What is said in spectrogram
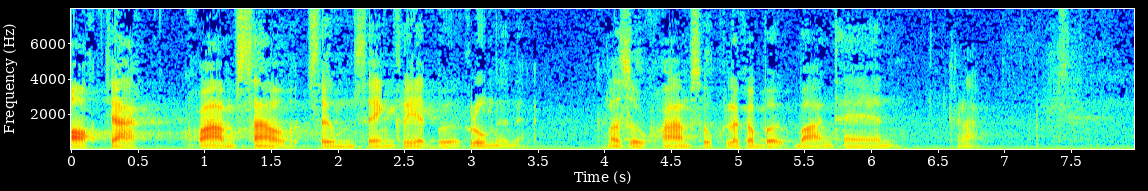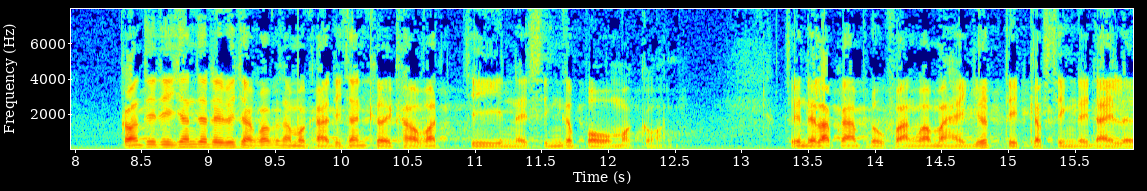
ออกจากความเศร้าซึมเซ็งเครียดเบื่อกลุ่มนั่นแหละมาสู่ความสุขแล้วก็เบิกบานแทนครับ ก่อนที่ดิฉันจะได้รู้จักวัดพระธรรมกายดิฉันเคยเข้าวัดจีนในสิงคโปร์มาก่อน ซึ่งได้รับการปลูกฝังว่าไม่ให้ยึดติดกับสิ่งใด ๆ เล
